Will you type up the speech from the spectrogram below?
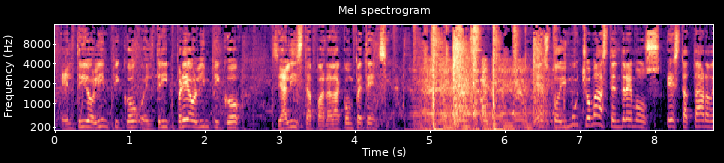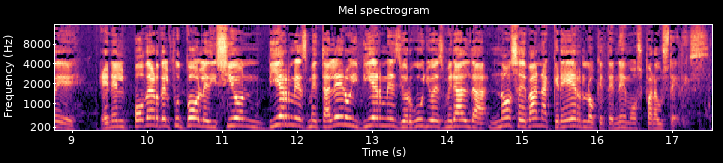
el tri olímpico o el tri preolímpico se alista para la competencia. Esto y mucho más tendremos esta tarde en el Poder del Fútbol, edición Viernes Metalero y Viernes de Orgullo Esmeralda. No se van a creer lo que tenemos para ustedes.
